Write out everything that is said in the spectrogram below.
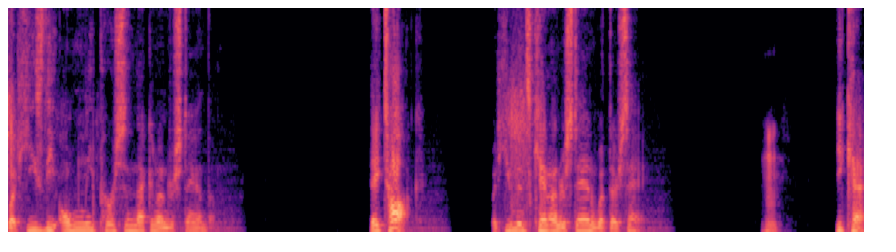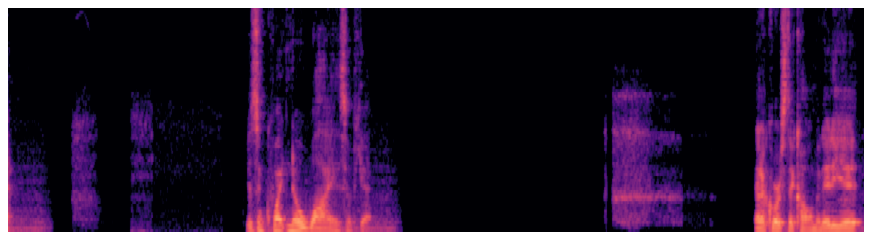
but he's the only person that can understand them. They talk, but humans can't understand what they're saying. Hmm. He can't. He doesn't quite know why as of yet. And of course, they call him an idiot.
